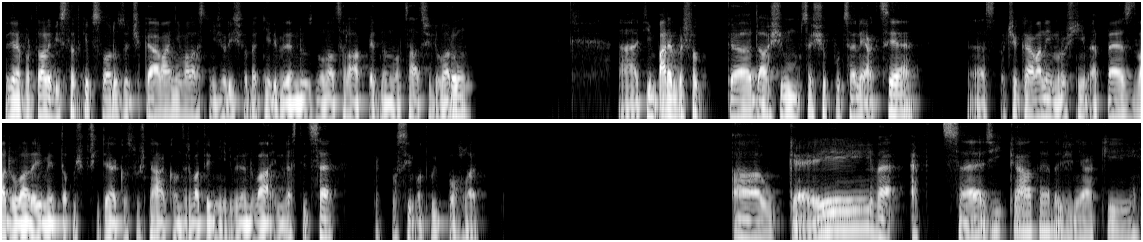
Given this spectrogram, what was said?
Teď reportovali výsledky v souladu s očekáváním, ale snížili čtvrtletní dividendu z 0,5 na 0,3 dolarů. Eh, tím pádem došlo k dalšímu sešupu ceny akcie. Eh, s očekávaným ročním EPS 2 dolary mi to už přijde jako slušná konzervativní dividendová investice, tak prosím o tvůj pohled. OK, VFC říkáte, takže nějaký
